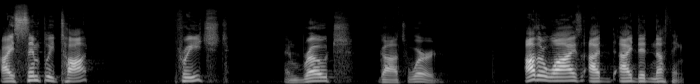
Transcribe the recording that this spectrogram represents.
I simply taught, preached, and wrote God's Word. Otherwise, I, I did nothing.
